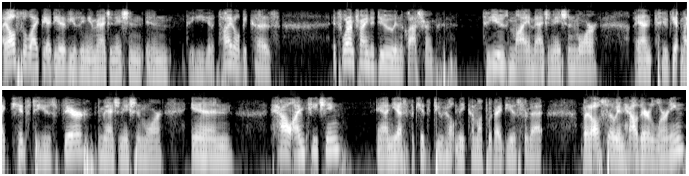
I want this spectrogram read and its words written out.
I also like the idea of using imagination in the uh, title because it's what I'm trying to do in the classroom. To use my imagination more and to get my kids to use their imagination more in how I'm teaching and yes, the kids do help me come up with ideas for that, but also in how they're learning.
